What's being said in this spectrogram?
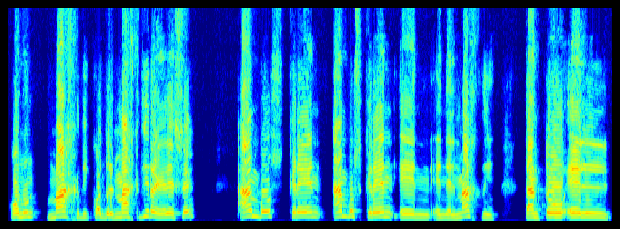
con un Mahdi. Cuando el Mahdi regrese, ambos creen, ambos creen en, en el Mahdi. Tanto el,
